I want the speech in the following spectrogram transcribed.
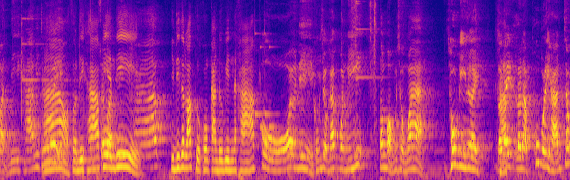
วัสดีครับพี่จุ้อ้ายวสวัสดีครับสพี่วัแอสนดี้ครับยินดีต้อนรับสู่โครงการดูวินนะครับ โอ้ยนี่คุณผู้ชมครับวันนี้ต้องบอกคุณผู้ชมว่าโชคดีเลยครัเราบได้ระดับผู้บริหารเจ้า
